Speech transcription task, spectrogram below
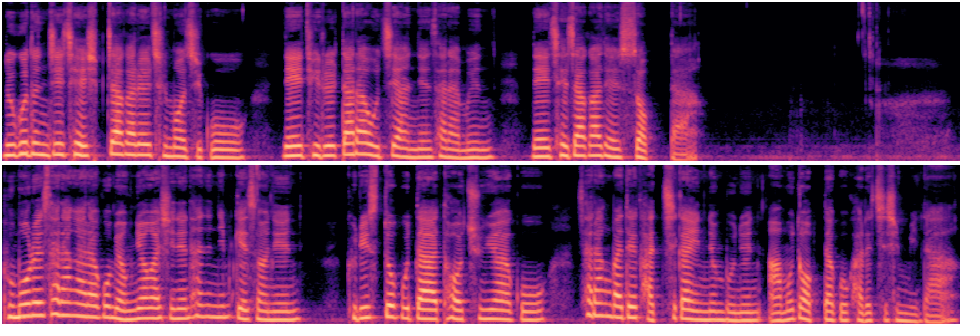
누구든지 제 십자가를 짊어지고 내 뒤를 따라오지 않는 사람은 내 제자가 될 수 없다. 부모를 사랑하라고 명령하시는 하느님께서는 그리스도보다 더 중요하고 사랑받을 가치가 있는 분은 아무도 없다고 가르치십니다.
